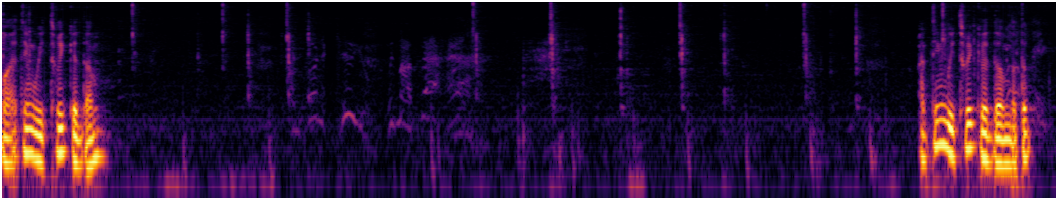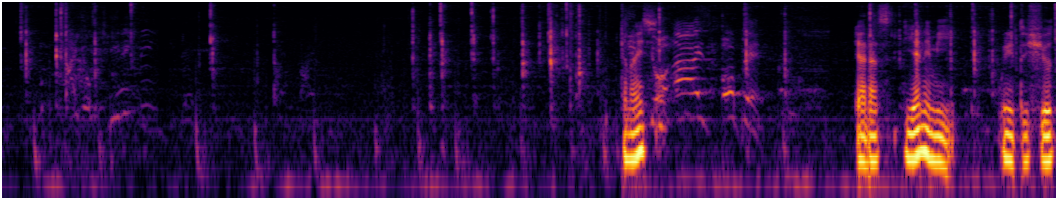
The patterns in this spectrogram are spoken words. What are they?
Oh, I think we triggered them. Think we triggered them, but the Can I see? Yeah, that's the enemy we need to shoot.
